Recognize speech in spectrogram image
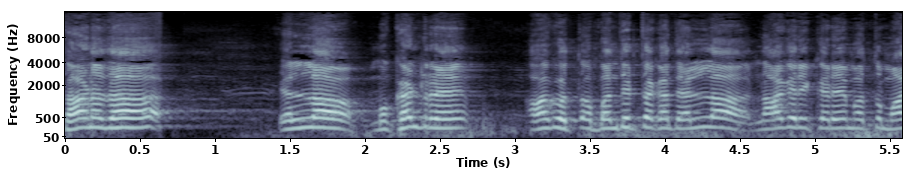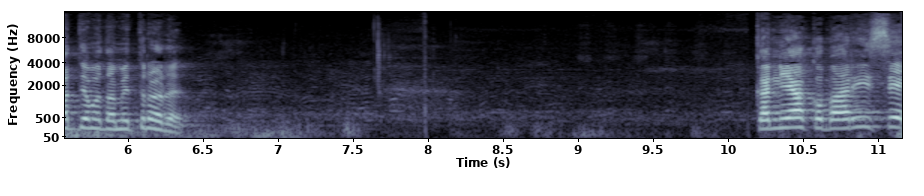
ತಾಣದ ಎಲ್ಲ ಮುಖಂಡರೇ ಹಾಗೂ ತ- ಬಂದಿರ್ತಕ್ಕಂಥ ಎಲ್ಲ ನಾಗರಿಕರೇ ಮತ್ತು ಮಾಧ್ಯಮದ ಮಿತ್ರರೇ कन्याकुमारी से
